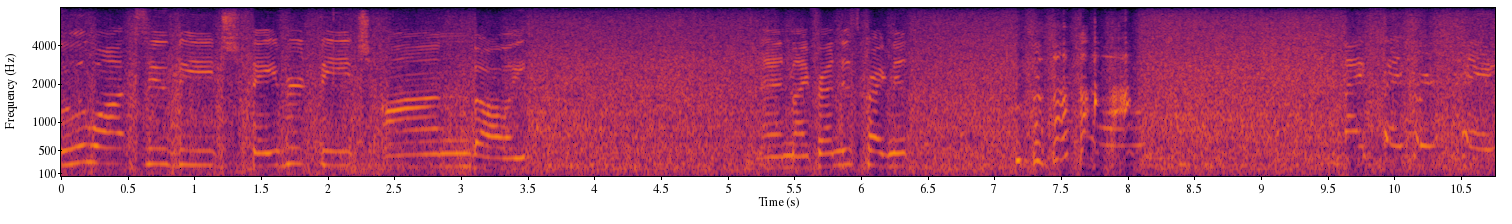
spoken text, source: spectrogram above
Uluwatu Beach, favorite beach on Bali. And my friend is pregnant. my favorite cake.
